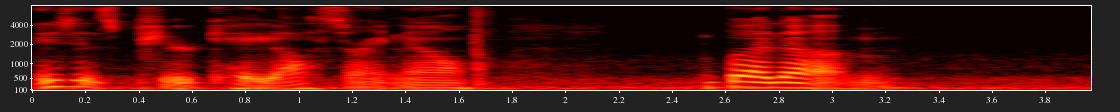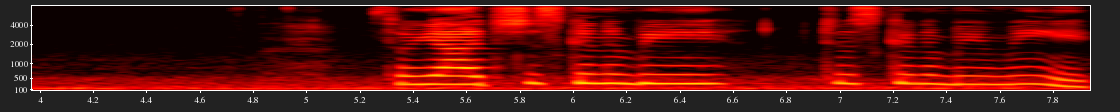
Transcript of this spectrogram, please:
it is pure chaos right now. But um so yeah, it's just gonna be just gonna be me.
